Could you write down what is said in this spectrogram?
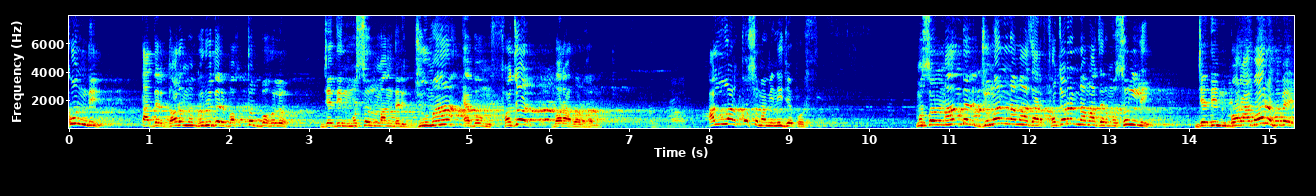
কোন দিন? তাদের ধর্মগুরুদের বক্তব্য হলো যেদিন মুসলমানদের জুমা এবং ফজর বরাবর হবে। আল্লাহর কসম আমি নিজে পড়ছি। মুসলমানদের জুমার নামাজ আর ফজরের নামাজের মুসল্লি যেদিন বরাবর হবে,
